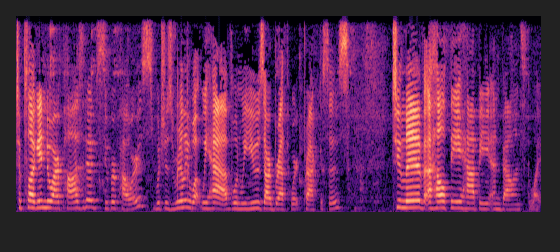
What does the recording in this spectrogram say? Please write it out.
to plug into our positive superpowers, which is really what we have when we use our breath work practices, to live a healthy, happy, and balanced life.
